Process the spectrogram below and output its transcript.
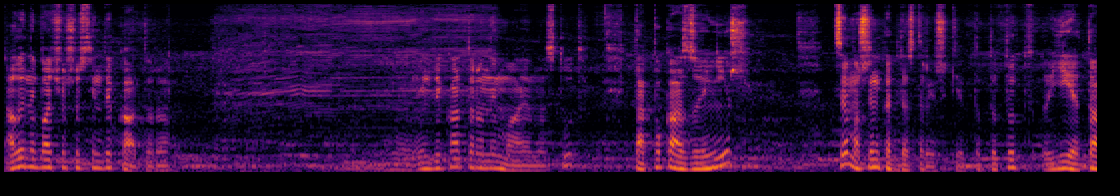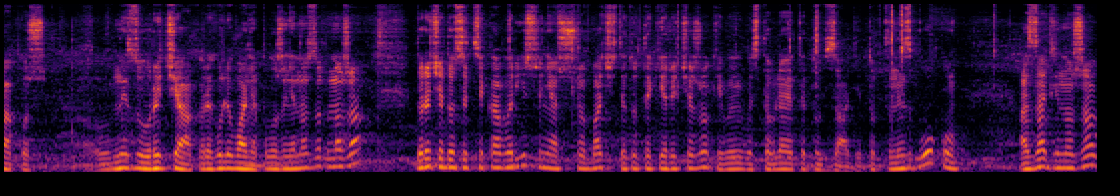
але не бачу щось індикатора. Е, Індикатора немає у нас тут. Так, показую ніж. Це машинка для стрижки. Тобто тут є також внизу речах регулювання положення ножа. До речі, досить цікаве рішення, що бачите, тут такий рычажок і ви виставляєте тут ззаді. Тобто не збоку, а ззаді ножа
